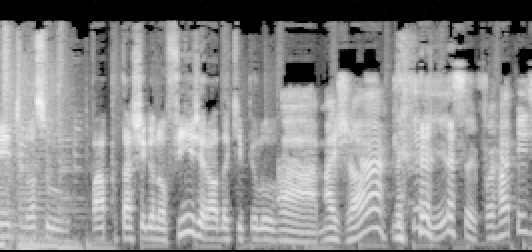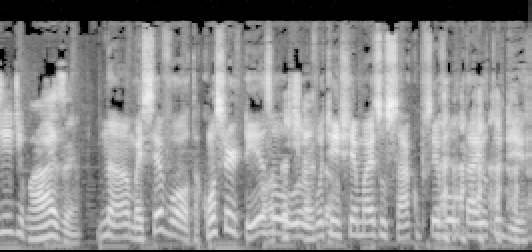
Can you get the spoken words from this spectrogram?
Infelizmente, nosso papo tá chegando ao fim, Geraldo, aqui pelo. Ah, mas já? Que, que é isso? Foi rapidinho demais, hein? Não, mas você volta. Com certeza eu, eu vou te encher mais o saco pra você voltar aí outro dia.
